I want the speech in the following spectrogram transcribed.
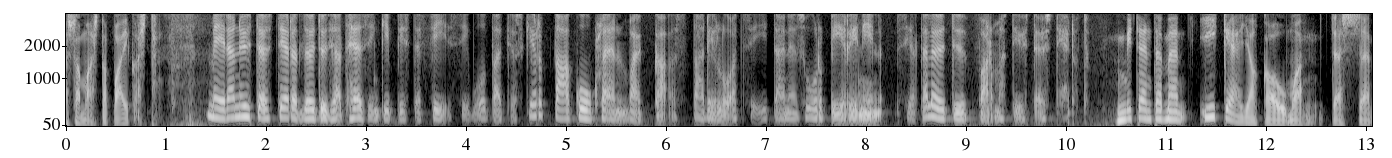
samasta paikasta? Meidän yhteystiedot löytyy sieltä helsinki.fi-sivulta. Että jos kirjoittaa Googleen vaikka Stadiluotsi itäinen suurpiiri, niin sieltä löytyy varmasti yhteystiedot. Miten tämä ikäjakauma tässä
